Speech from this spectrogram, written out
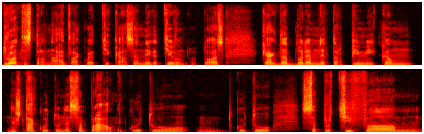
другата страна е това, което ти каза, негативното. Тоест, как да бъдем нетърпими към неща, които не са правилни, които, които са против ам,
